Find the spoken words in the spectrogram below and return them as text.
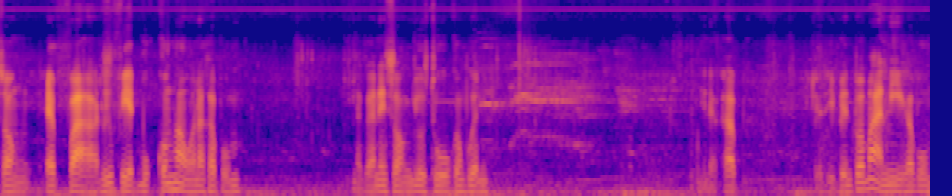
ช่องแอปฟ้าหรือ Facebook ของเฮานะครับผมแล้วก็ในช่อง YouTube ของเพิ่อนนี่แหละครับก็สิเป็นประมาณนี้ครับผม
